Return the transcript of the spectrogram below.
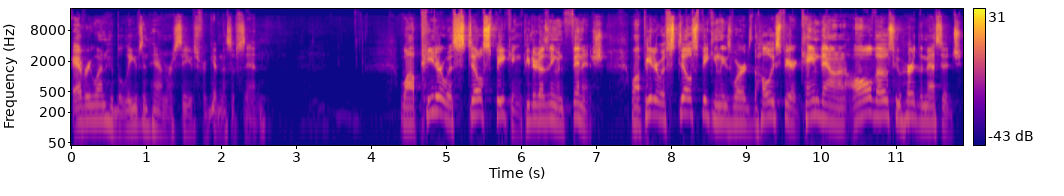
everyone who believes in him receives forgiveness of sin. While Peter was still speaking, Peter doesn't even finish. While Peter was still speaking these words, the Holy Spirit came down on all those who heard the message.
